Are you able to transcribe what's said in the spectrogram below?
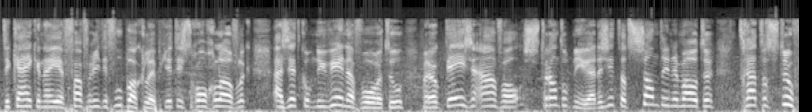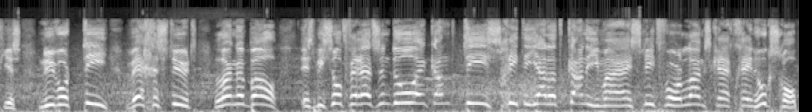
te kijken naar je favoriete voetbalclubje. Het is toch ongelooflijk. AZ komt nu weer naar voren toe. Maar ook deze aanval strandt opnieuw. Ja, er zit wat zand in de motor. Het gaat wat stroefjes. Nu wordt T weggestuurd. Lange bal. Is Bissot ver uit zijn doel en kan T schieten? Ja, dat kan hij. Maar hij schiet voor langs, krijgt geen hoekschop.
